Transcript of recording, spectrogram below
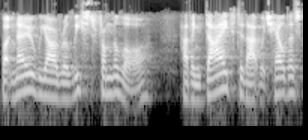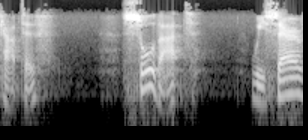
But now we are released from the law having died to that which held us captive, so that we serve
